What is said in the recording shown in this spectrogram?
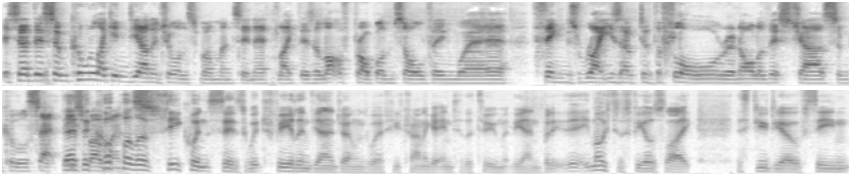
It said there's some cool like Indiana Jones moments in it. Like there's a lot of problem solving where things rise out of the floor and all of this jazz. Some cool set piece There's a moments. couple of sequences which feel Indiana Jones where she's trying to get into the tomb at the end, but it, it most just feels like the studio have seen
